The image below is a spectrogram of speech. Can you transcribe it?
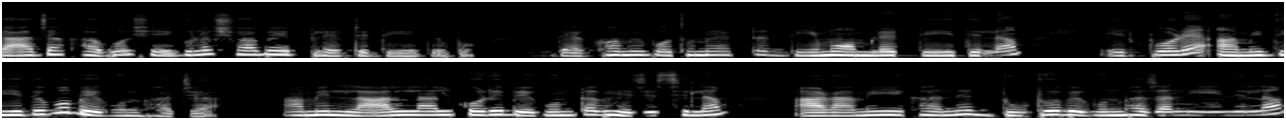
যা যা খাব সেইগুলো সব এই প্লেটে দিয়ে দেব। দেখো আমি প্রথমে একটা ডিম অমলেট দিয়ে দিলাম, এরপরে আমি দিয়ে দেব বেগুন ভাজা। আমি লাল লাল করে বেগুনটা ভেজেছিলাম আর আমি এখানে দুটো বেগুন ভাজা নিয়ে নিলাম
